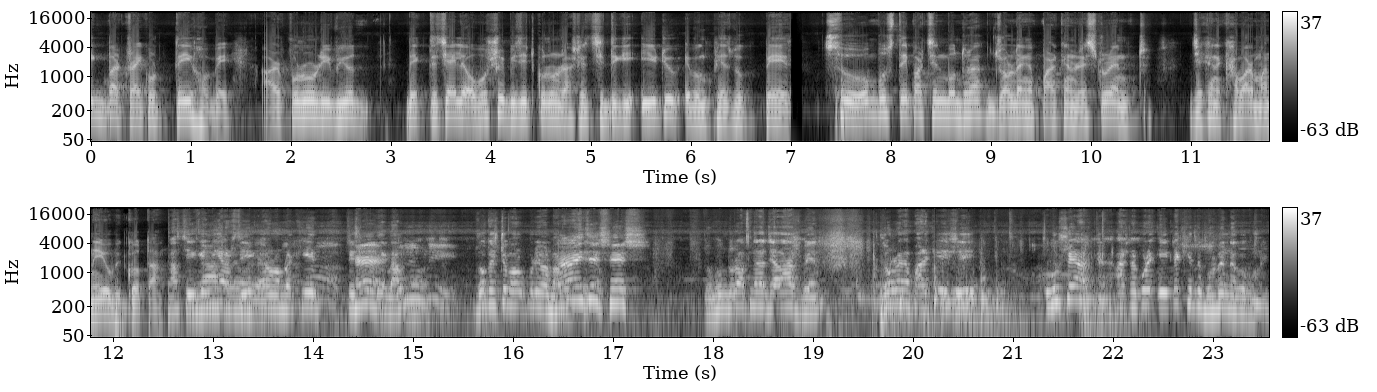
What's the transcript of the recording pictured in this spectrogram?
একবার ট্রাই করতেই হবে। আর পুরো রিভিউ দেখতে চাইলে অবশ্যই ভিজিট করুন রাশিদ সিদ্দিকি ইউটিউব এবং ফেসবুক পেজ সো বুঝতেই পারছেন বন্ধুরা, জলডাঙ্গা পার্ক অ্যান্ড রেস্টুরেন্ট যেখানে খাবার মানেই অভিজ্ঞতা। নাসিরকে নিয়ে আসছি কারণ আমরা খেয়ে টেস্ট করে হ্যাঁ। দেখলাম যথেষ্ট ভালো পরিমাণ ভালো এই যে শেষ। তো বন্ধুরা আপনারা যারা আসবেন পার্কে এসে অবশ্যই আস- আসার পরে এটা খেতে ভুলবেন না কখনোই।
